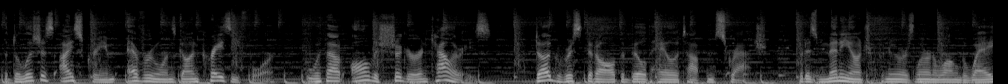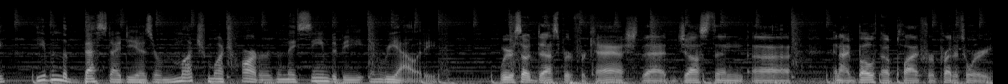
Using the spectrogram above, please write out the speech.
the delicious ice cream everyone's gone crazy for, without all the sugar and calories. Doug risked it all to build Halo Top from scratch, but as many entrepreneurs learn along the way, even the best ideas are much, much harder than they seem to be in reality. we were so desperate for cash that Justin uh, and I both applied for predatory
